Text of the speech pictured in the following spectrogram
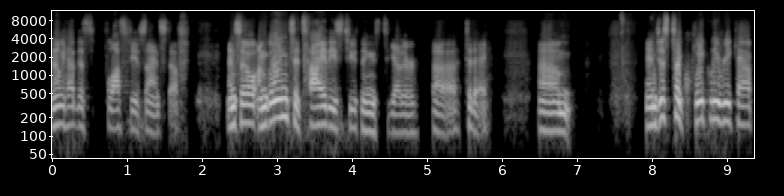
and then we had this philosophy of science stuff. And so I'm going to tie these two things together uh, today. Um, and just to quickly recap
